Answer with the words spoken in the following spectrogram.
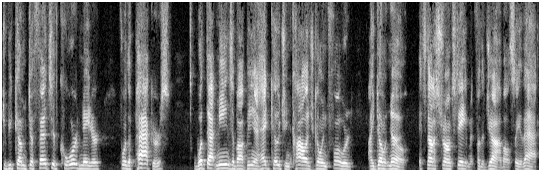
to become defensive coordinator for the Packers. What that means about being a head coach in college going forward, I don't know. It's not a strong statement for the job. I'll say that.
